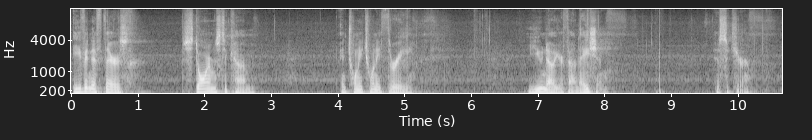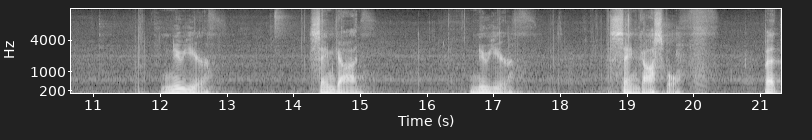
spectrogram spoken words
even if there's storms to come in 2023, you know your foundation is secure. New year, same God. New year, same gospel. But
